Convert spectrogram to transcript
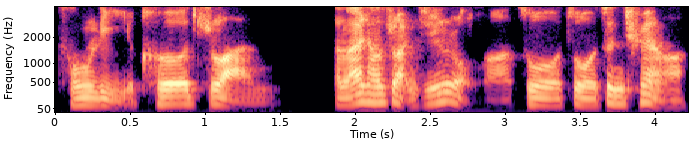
从理科转，本来想转金融啊，做做证券啊，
